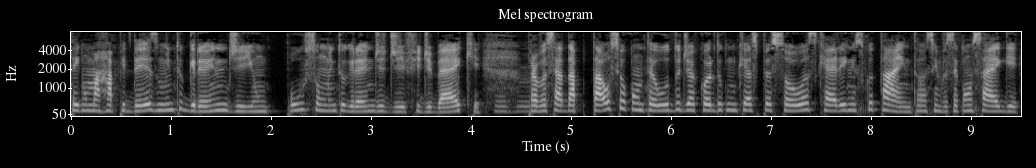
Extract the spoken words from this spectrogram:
tem uma rapidez muito grande e um pulso muito grande de feedback uhum. para você adaptar o seu conteúdo de acordo com o que as pessoas querem escutar. Então, assim, você consegue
